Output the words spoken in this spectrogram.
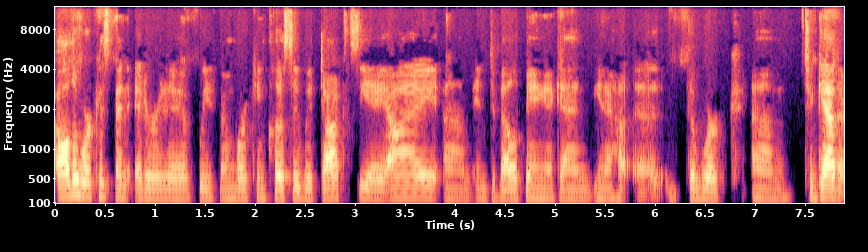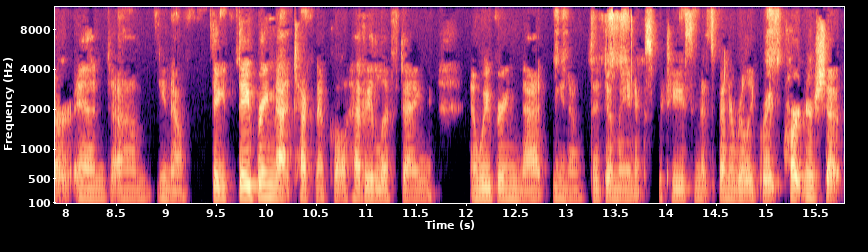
all the work has been iterative. We've been working closely with Doxy AI um, in developing, again, you know, uh, the work um, together. And, um, you know, they, they bring that technical heavy lifting and we bring that, you know, the domain expertise and it's been a really great partnership,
